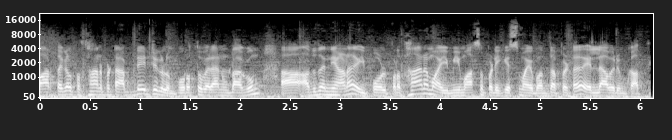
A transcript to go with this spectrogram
വാർത്തകൾ പ്രധാനപ്പെട്ട അപ്ഡേറ്റുകളും പുറത്തു വരാനുണ്ടാകും. അതുതന്നെയാണ് ഇപ്പോൾ പ്രധാനമായും ഈ മാസപ്പടി കേസുമായി ബന്ധപ്പെട്ട് എല്ലാവരും കാത്തി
